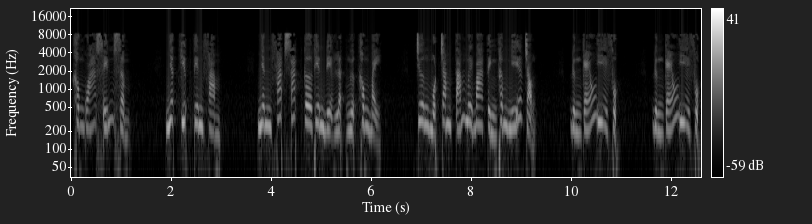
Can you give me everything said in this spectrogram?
không quá xến sầm, nhất kiếp tiên phàm, nhân phát sát cơ thiên địa lật ngược không bảy, chương một trăm tám mươi ba tình thâm nghĩa trọng, đừng kéo y phục, đừng kéo y phục,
